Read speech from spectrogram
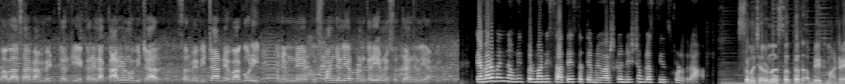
બાબા સાહેબ આંબેડકરજીએ કરેલા કાર્યોનો વિચાર સર્વે વિચારને વાગોળી અને એમને પુષ્પાંજલિ અર્પણ કરી એમને શ્રદ્ધાંજલિ આપી. કેમેરામેન નવનીત પરમારની સાથે સત્યમ નેવાશકર નેશન પ્લસ ન્યૂઝ વડોદરા. સમાચારોના સતત અપડેટ માટે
